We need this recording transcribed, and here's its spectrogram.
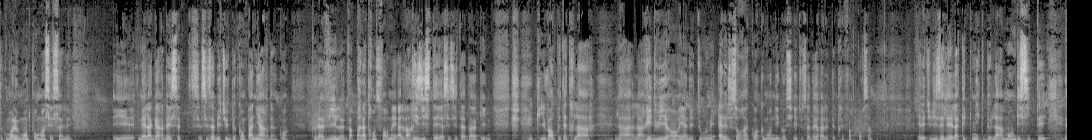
Donc moi le monde pour moi c'est Salé. Et, mais elle a gardé ses, habitudes de campagnarde, quoi. Que la ville va pas la transformer, elle va résister à ces citadins qui, qui vont peut-être la, la, la, réduire en rien du tout, mais elle, elle saura quoi, comment négocier et tout ça. D'ailleurs, elle était très forte pour ça. Elle utilisait la technique de la mendicité.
